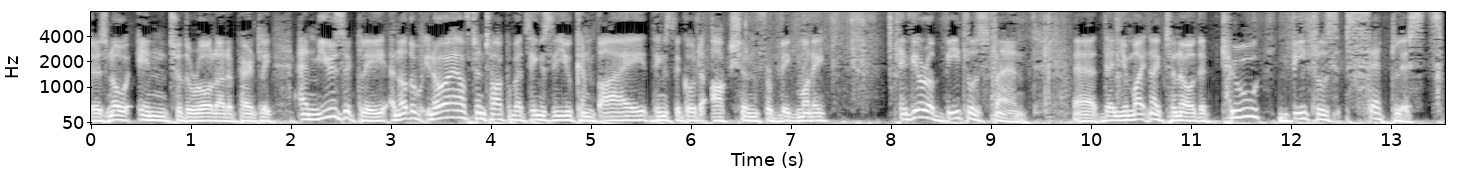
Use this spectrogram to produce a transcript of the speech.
There's no end to the rollout apparently. And musically, another, you know, I often talk about things that you can buy, things that go to auction for big money. If you're a Beatles fan, uh, then you might like to know that two Beatles set lists.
